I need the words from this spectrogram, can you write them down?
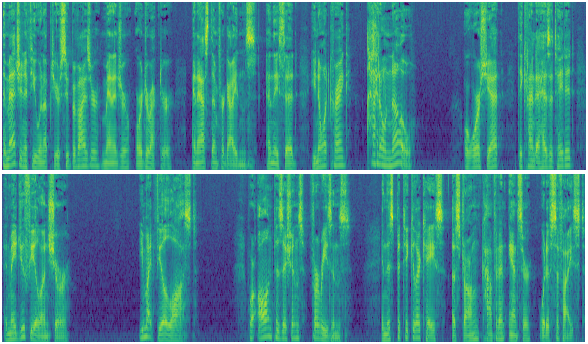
Imagine if you went up to your supervisor, manager, or director and asked them for guidance, and they said, You know what, Craig? I don't know. Or worse yet, they kind of hesitated and made you feel unsure. You might feel lost. We're all in positions for reasons. In this particular case, a strong, confident answer would have sufficed.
